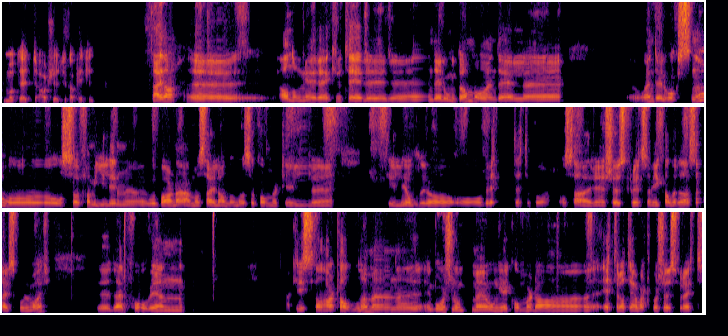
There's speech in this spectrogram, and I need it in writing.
på en måte et avsluttet kapittel? Nei da. Eh, Andunger rekrutterer en del ungdom og en del, eh, og en del voksne. Og også familier med, hvor barna er med å seile andung og så kommer til, eh, til joller og, og, brett etterpå. Og så er sjøsprøyt, som vi kaller det, da, seilskolen vår. Eh, der får vi en Kristian har tallene, men eh, en god slump med unger kommer da etter at de har vært på sjøsprøyt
